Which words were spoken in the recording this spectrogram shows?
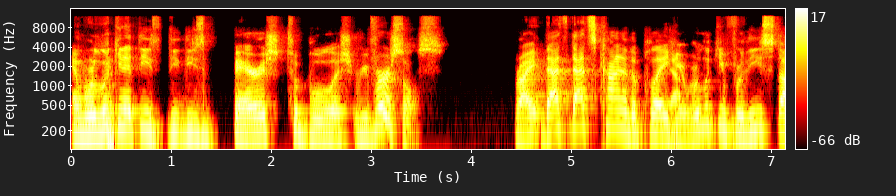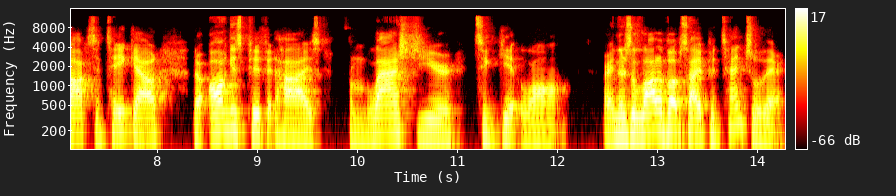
and we're looking at these these bearish to bullish reversals right? That's that's kind of the play here. We're looking for these stocks to take out their August pivot highs from last year to get long. Right. And there's a lot of upside potential there.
